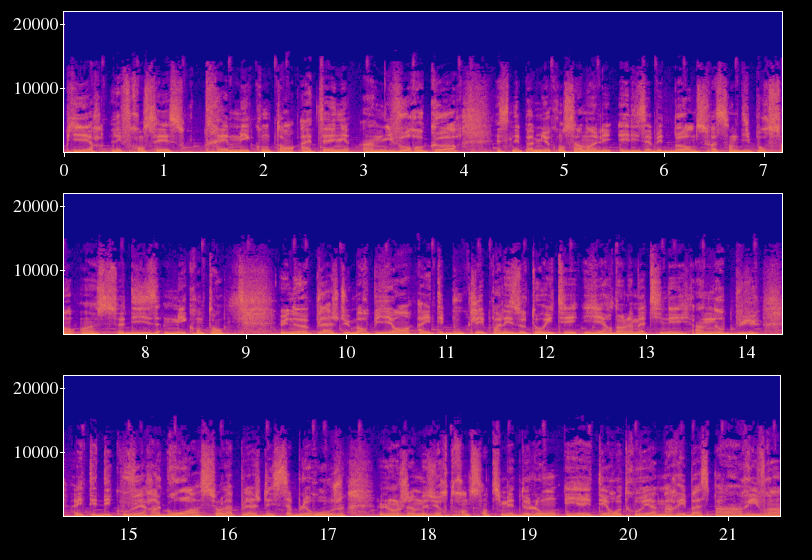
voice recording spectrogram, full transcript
Pire, les Français sont très mécontents, atteignent un niveau record. Et ce n'est pas mieux concernant Elisabeth Borne, 70% se disent mécontents. Une plage du Morbihan a été bouclée par les autorités hier dans la matinée. Un obus a été découvert à Groix sur la plage des Sables Rouges. L'engin mesure 30 cm de long et a été retrouvé à marée basse par un riverain.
